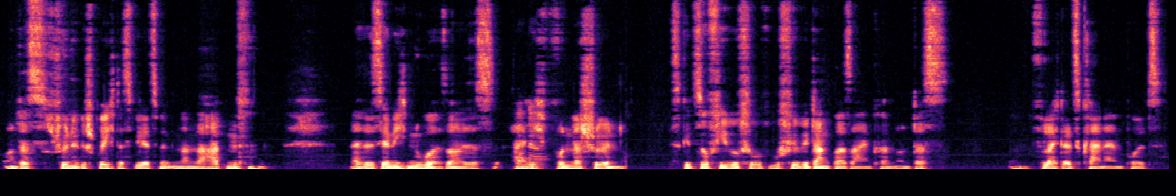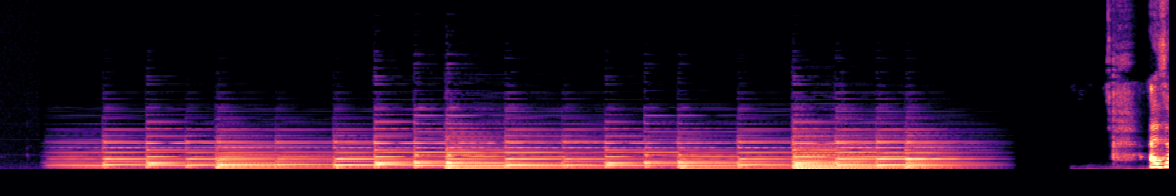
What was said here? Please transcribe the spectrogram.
und das schöne Gespräch, das wir jetzt miteinander hatten. Also es ist ja nicht nur, sondern es ist eigentlich genau. wunderschön es gibt so viel, wofür, wofür wir dankbar sein können und das ähm, vielleicht als kleiner Impuls. Also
